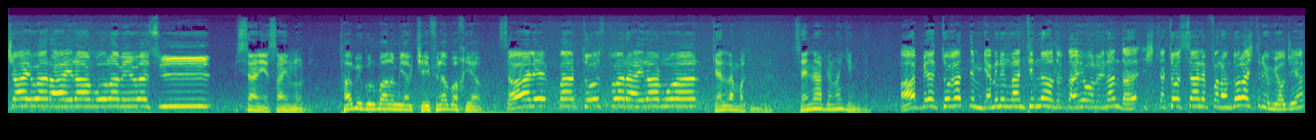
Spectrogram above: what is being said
çay var, ayran, kola, meyve suyu. Bir saniye sayın lordum. Tabi kurbanım ya keyfine bak ya. Salep var, tost var, ayran var. Gel lan bakayım buraya. Sen ne yapıyorsun lan gemide? Abi ben tokatlıyım. Geminin kantinini aldık dayı oğluyla da işte tost salep falan dolaştırıyorum yolcuya.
